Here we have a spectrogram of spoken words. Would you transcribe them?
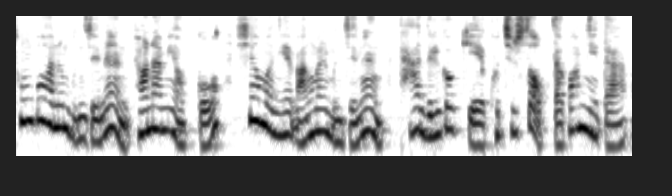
통보하는 문제는 변함이 없고 시어머니의 막말 문제는 다 늙었기에 고칠 수 없다고 합니다.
